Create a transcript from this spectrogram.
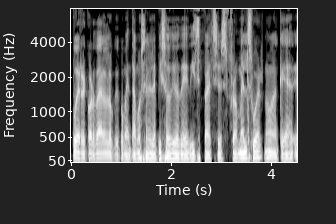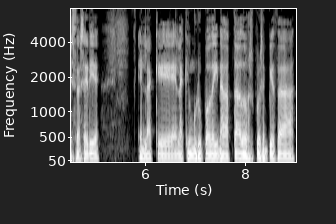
puede recordar lo que comentamos en el episodio de Dispatches from Elsewhere, ¿no? Aquella, esta serie en la que en la que un grupo de inadaptados pues empieza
